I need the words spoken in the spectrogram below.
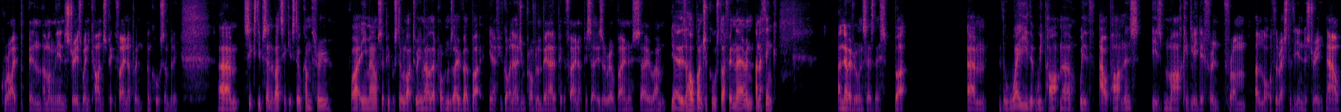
gripe in among the industry is when you can't just pick the phone up and, and call somebody. Um, sixty percent of our tickets still come through via email. So people still like to email their problems over, but you know, if you've got an urgent problem, being able to pick the phone up is a, is a real bonus. So um, yeah, there's a whole bunch of cool stuff in there, and and I think I know everyone says this, but um, the way that we partner with our partners is markedly different from a lot of the rest of the industry. Now,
